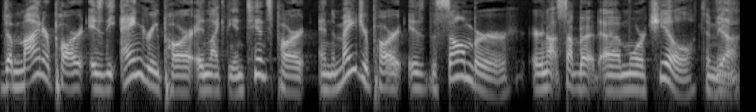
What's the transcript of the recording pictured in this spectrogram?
the minor part is the angry part and like the intense part, and the major part is the somber or not somber, but uh, more chill to me. Yeah.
